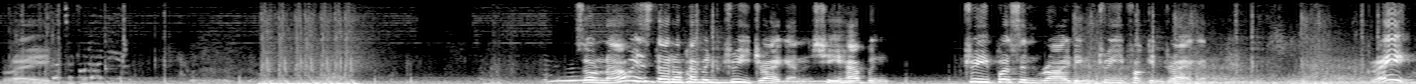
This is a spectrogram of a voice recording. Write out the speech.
Right. That's a good idea. So now instead of having three dragons, she having three person riding three fucking dragon. Great!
